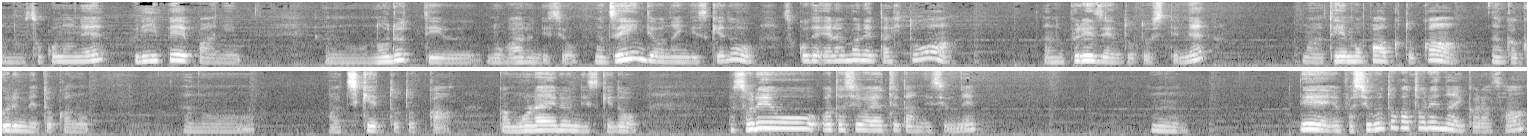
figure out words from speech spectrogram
あのそこのねフリーペーパーにあの載るっていうのがあるんですよ、まあ、全員ではないんですけどそこで選ばれた人はあのプレゼントとしてね、まあ、テーマパークとかなんかグルメとかの、あのまあ、チケットとかがもらえるんですけどそれを私はやってたんですよね。うん、でやっぱ仕事が取れないからさ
